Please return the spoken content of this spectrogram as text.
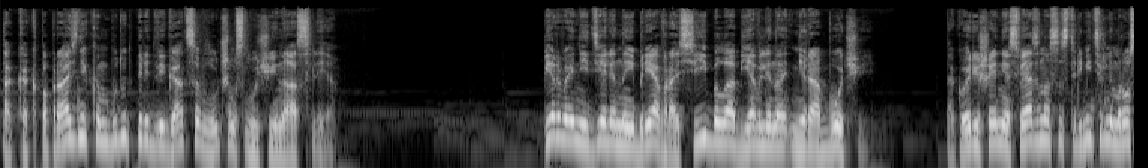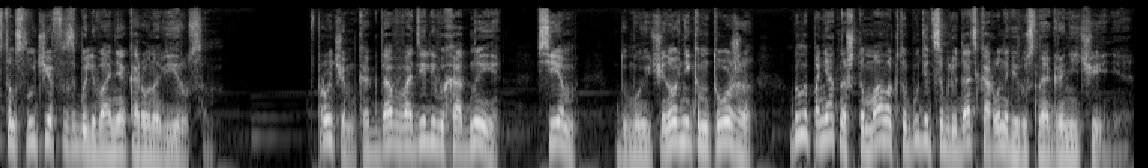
так как по праздникам будут передвигаться в лучшем случае на осле. Первая неделя ноября в России была объявлена нерабочей, Такое решение связано со стремительным ростом случаев заболевания коронавирусом. Впрочем, когда вводили выходные, всем, думаю, чиновникам тоже, было понятно, что мало кто будет соблюдать коронавирусные ограничения.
